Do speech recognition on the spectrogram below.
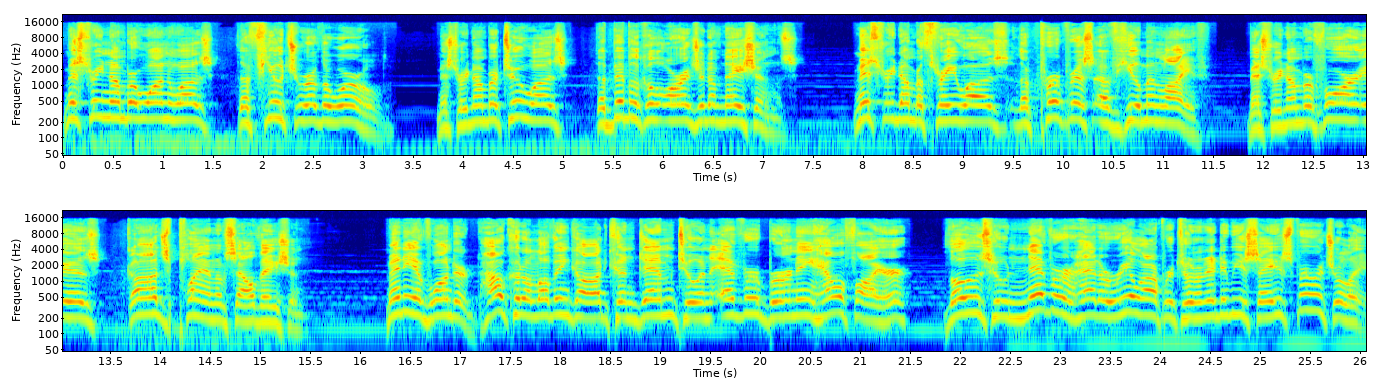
Mystery number one was the future of the world. Mystery number two was the biblical origin of nations. Mystery number three was the purpose of human life. Mystery number four is God's plan of salvation. Many have wondered how could a loving God condemn to an ever burning hellfire those who never had a real opportunity to be saved spiritually?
